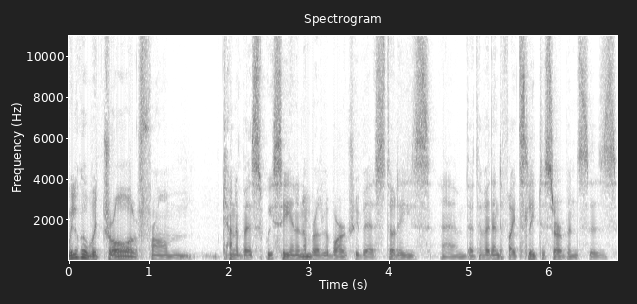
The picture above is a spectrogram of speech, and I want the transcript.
we look at withdrawal from cannabis, we see in a number of laboratory based studies um, that they've identified sleep disturbances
